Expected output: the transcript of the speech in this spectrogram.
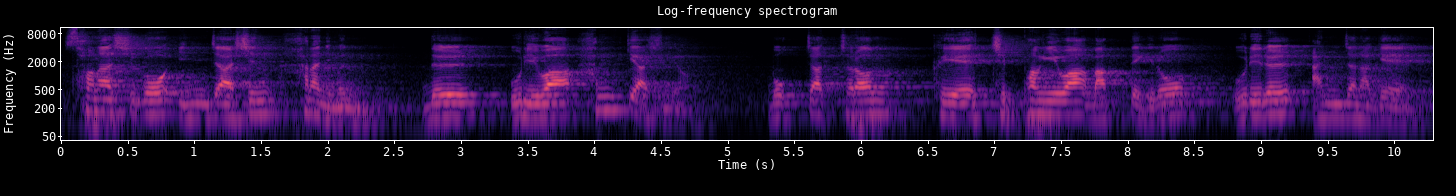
선하시고 인자하신 하나님은 늘 우리와 함께 하시며 목자처럼 그의 지팡이와 막대기로 우리를 안전하게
